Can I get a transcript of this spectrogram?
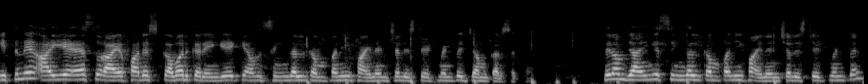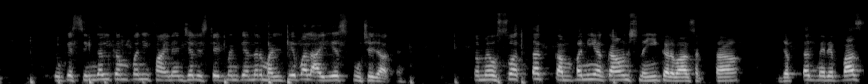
इतने आई ए एस और I F R S cover करेंगे कि हम सिंगल कंपनी फाइनेंशियल स्टेटमेंट पे जम कर सकें। फिर हम जाएँगे सिंगल कंपनी फाइनेंशियल स्टेटमेंट पे क्योंकि सिंगल कंपनी फाइनेंशियल स्टेटमेंट के अंदर मल्टीपल आई पूछे जाते हैं। तो मैं उस वक्त तक कंपनी अकाउंट्स नहीं करवा सकता, जब तक मेरे पास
